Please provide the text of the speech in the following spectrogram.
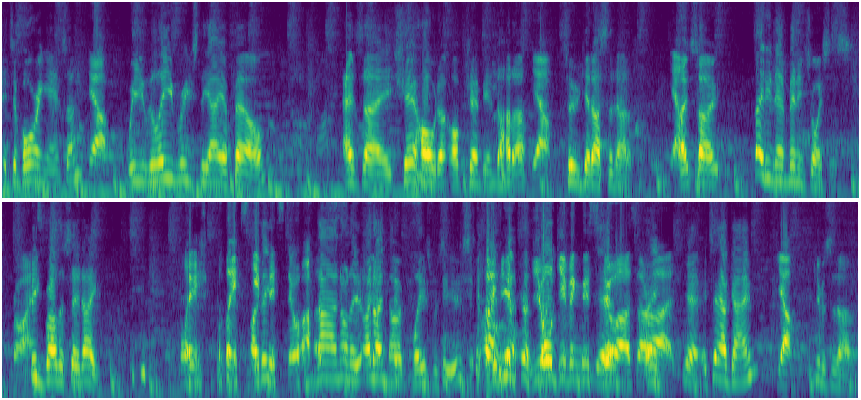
it's a boring answer. Yeah, We leveraged the AFL as a shareholder of Champion Data yeah, to get us the data. yeah. Uh, so they didn't have many choices. right. Big Brother said, "Hey, please, please I give think this to us. no, not I don't know if please was used. You're giving this Yeah. to us, all right? Yeah, it's our game. Yeah. Give us the data.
